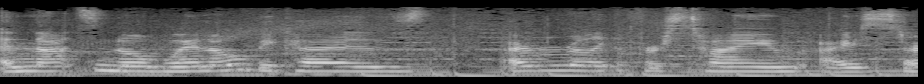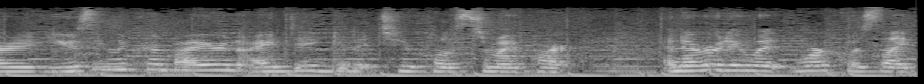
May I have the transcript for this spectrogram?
and that's no bueno because I remember like the first time I started using the crimp iron, I did get it too close to my part. And everybody at work was like,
